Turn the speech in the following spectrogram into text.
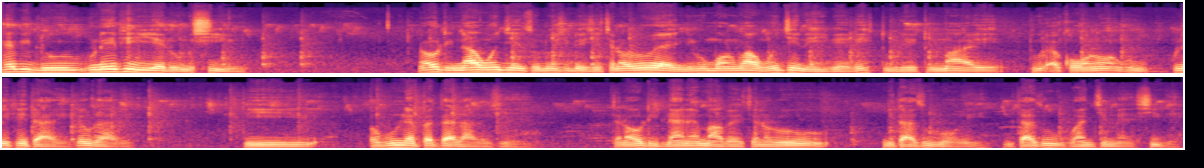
ဟဲ့ပြီးလူခုနေဖြစ်ရလို့မရှိဘူး နော်ဒီနာဝင်းကျင်ဆိုလို့ရှိလို့ရှိရင်ကျွန်တော်တို့ရဲ့ညီကူမောင်နှမဝင်းကျင်နေပြီပဲလေတူတွေတူမတွေတူအကောင်လုံးအခုခုလေးဖြစ်တာတွေလောက်တာတွေဒီဘဘူးနဲ့ပတ်သက်လာလို့ရှိရင်ကျွန်တော်တို့ဒီလမ်းထဲမှာပဲကျွန်တော်တို့မိသားစုပေါ့လေမိသားစုဝမ်းကျင်မယ်ရှိတယ်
